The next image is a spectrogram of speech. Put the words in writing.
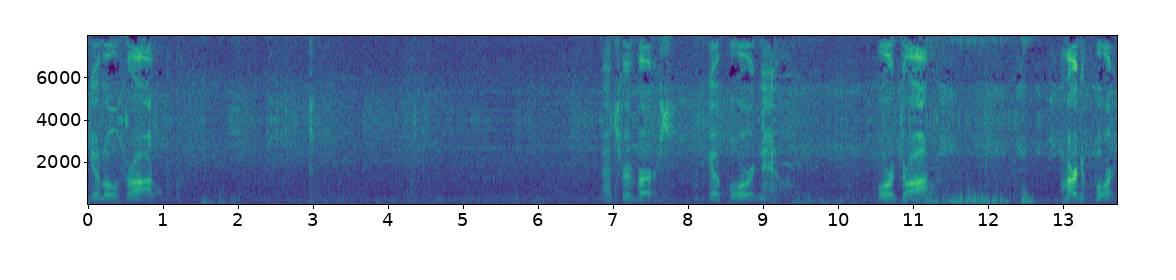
Give a little throttle. That's reverse. Let's go forward now. Forward throttle. Hard to port.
